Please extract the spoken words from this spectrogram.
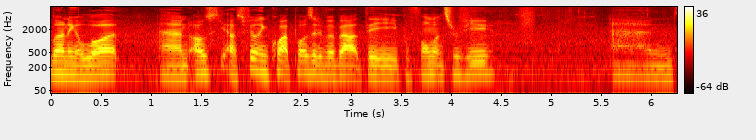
learning a lot, and I was, yeah, I was feeling quite positive about the performance review. And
